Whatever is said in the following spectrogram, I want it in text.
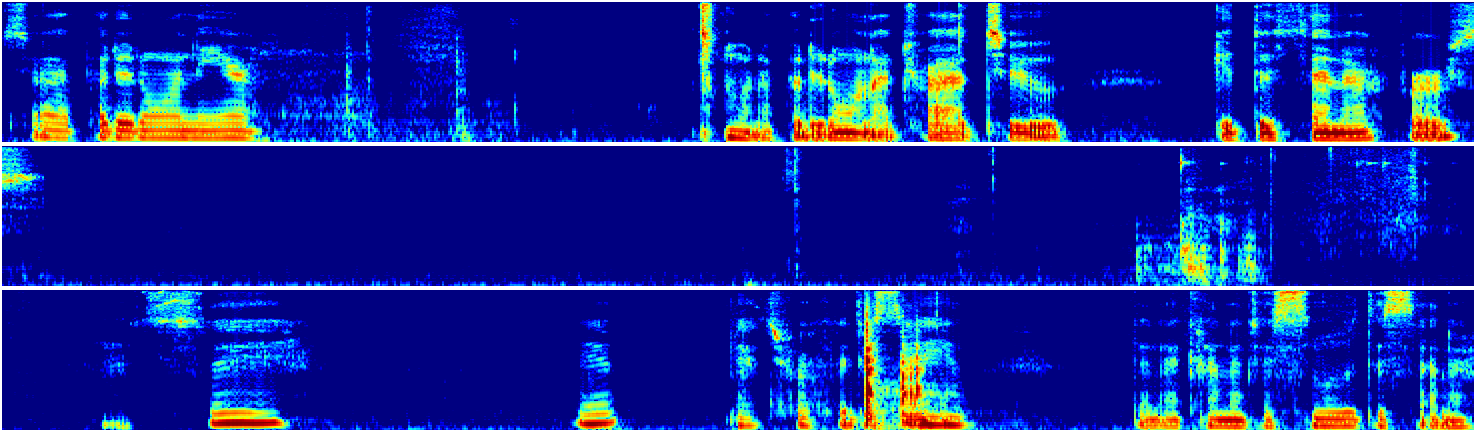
So I put it on there. When I put it on, I tried to get the center first. See. Yep, that's roughly the same. Then I kind of just smooth the center.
